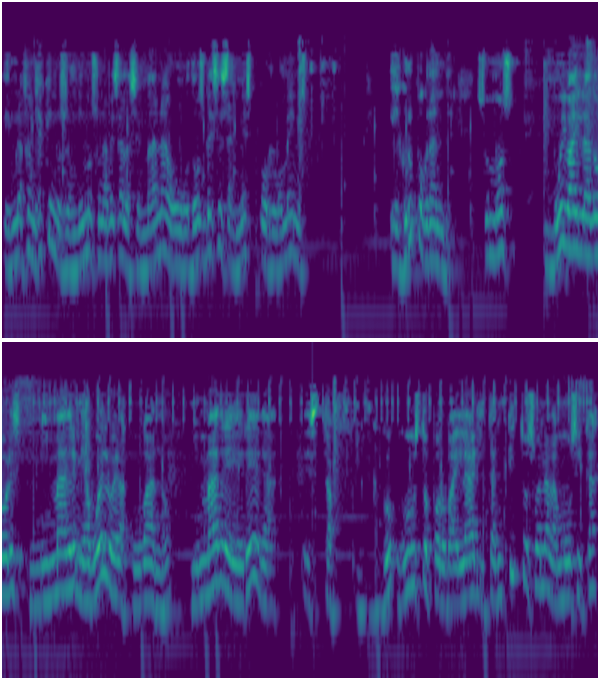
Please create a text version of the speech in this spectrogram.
en una familia que nos reunimos una vez a la semana o dos veces al mes por lo menos. El grupo grande, somos muy bailadores. Mi madre, mi abuelo era cubano, mi madre hereda este gusto por bailar y tantito suena la música.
